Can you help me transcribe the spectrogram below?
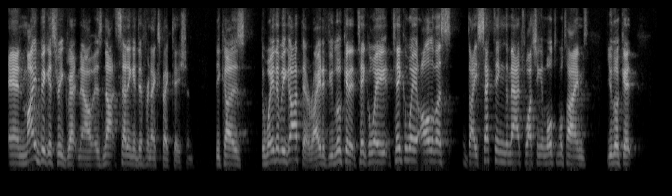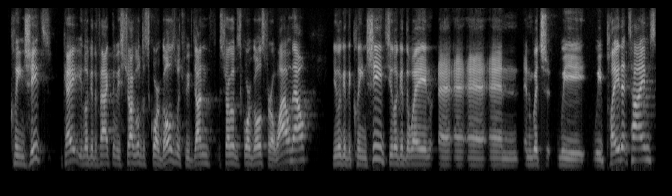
And my biggest regret now is not setting a different expectation because the way that we got there, right? If you look at it, take away take away all of us dissecting the match, watching it multiple times. You look at clean sheets, okay? You look at the fact that we struggled to score goals, which we've done struggled to score goals for a while now. You look at the clean sheets. You look at the way in uh, uh, uh, in, in, in which we we played at times,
